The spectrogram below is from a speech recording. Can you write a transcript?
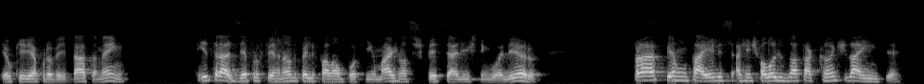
eu queria aproveitar também e trazer para o Fernando para ele falar um pouquinho mais, nosso especialista em goleiro, para perguntar a ele, a gente falou dos atacantes da Inter.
